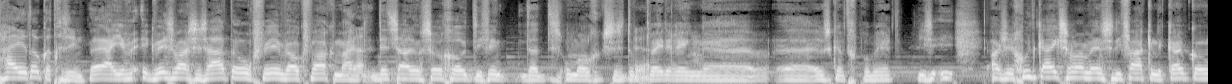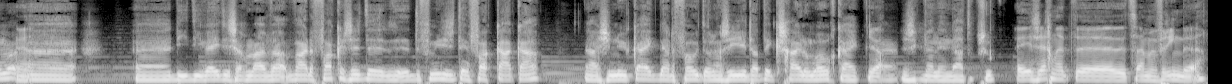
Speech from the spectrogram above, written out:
hij het ook had gezien. Nou ja, je, ik wist waar ze zaten ongeveer, in welk vak. Maar dit stadion is zo groot, die vindt dat is onmogelijk. Ze zitten op de tweede ring, uh, uh, dus ik heb het geprobeerd. als je goed kijkt, zeg maar, mensen die vaak in de Kuip komen... Uh, die, die weten zeg maar, waar, waar de vakken zitten. De, de, familie zit in vak KK. Nou, als je nu kijkt naar de foto, dan zie je dat ik schuin omhoog kijk. Ja. Uh, dus ik ben inderdaad op zoek. Je zegt net, uh, dit zijn mijn vrienden.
